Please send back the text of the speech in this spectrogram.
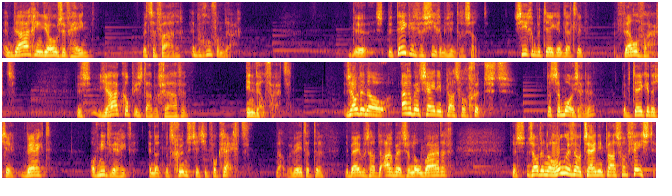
En daar ging Jozef heen met zijn vader en begroef hem daar. De betekenis van Sichem is interessant. Sichem betekent letterlijk welvaart. Dus Jacob is daar begraven in welvaart. Zou er nou arbeid zijn in plaats van gunst? Dat zou mooi zijn, hè? Dat betekent dat je werkt of niet werkt en dat met gunst dat je het voor krijgt. Nou, we weten dat de, Bijbel staat, de arbeid is loonwaardig. Dus zou er nou hongersnood zijn in plaats van feesten?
